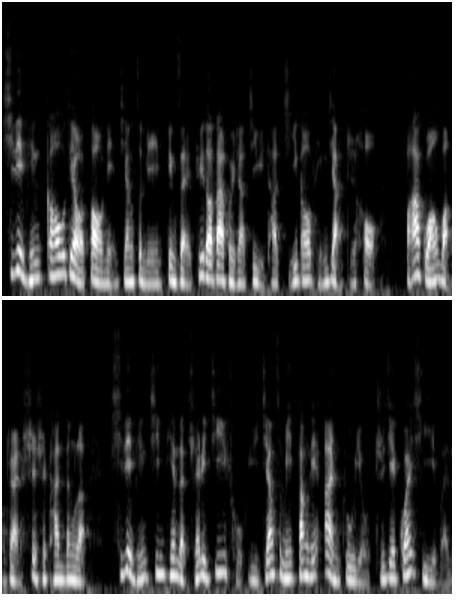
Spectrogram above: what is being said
习近平高调悼念江泽民，并在追悼大会上给予他极高评价之后，法广网站适时刊登了习近平今天的权力基础与江泽民当年案著有直接关系一文，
